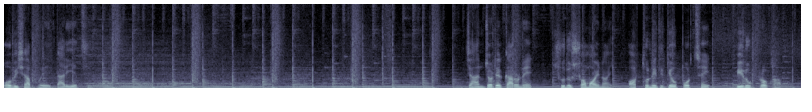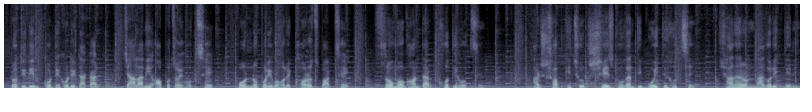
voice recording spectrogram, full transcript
অভিশাপ হয়ে দাঁড়িয়েছে। যানজটের কারণে শুধু সময় নয়, অর্থনীতিতেও পড়ছে বিরূপ প্রভাব। প্রতিদিন কোটি কোটি টাকার জ্বালানি অপচয় হচ্ছে, পণ্য পরিবহনে খরচ বাড়ছে, শ্রম ঘণ্টার ক্ষতি হচ্ছে। আর সবকিছুর শেষ ভোগান্তি বইতে হচ্ছে সাধারণ নাগরিকদেরই।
